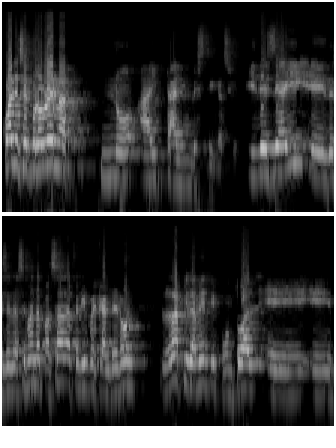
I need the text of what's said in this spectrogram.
¿Cuál es el problema? No hay tal investigación. Y desde ahí, eh, desde la semana pasada, Felipe Calderón rápidamente y puntual eh, eh,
